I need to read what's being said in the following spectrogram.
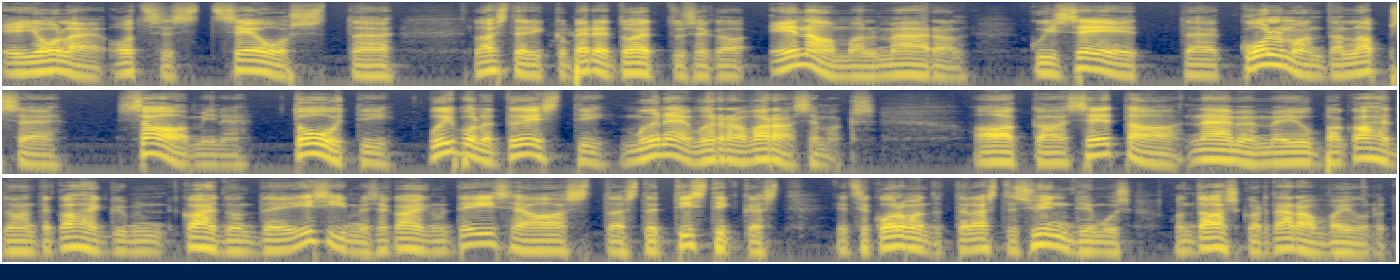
ei ole otsest seost lasterikka pere toetusega enamal määral kui see, et kolmanda lapse saamine toodi võib-olla tõesti mõnevõrra varasemaks. Aga seda näeme me juba kahe tuhande kahekümne, kahe tuhande esimese, kahekümne teise aasta statistikast, et see kolmandate laste sündimus on taas kord ära vajunud.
